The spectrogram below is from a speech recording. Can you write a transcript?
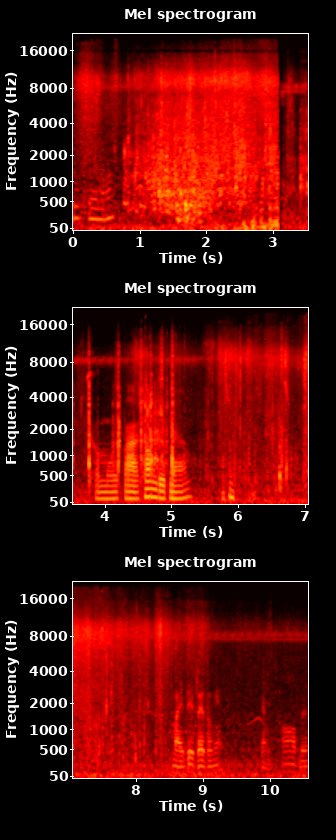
ลูกเลยเนาะขโมยปลาช่องดูดน้ำหมายเด็ดเลยตรงเนี้ยอย่างชอบเลย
